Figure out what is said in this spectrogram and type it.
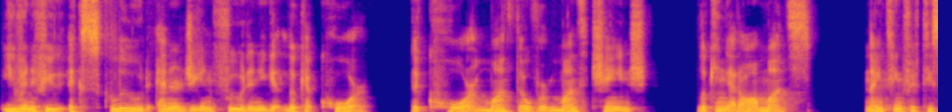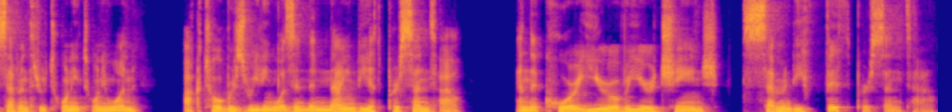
Even if you exclude energy and food and you get look at core, the core month over month change, looking at all months, 1957 through 2021, October's reading was in the 90th percentile, and the core year over year change, 75th percentile.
